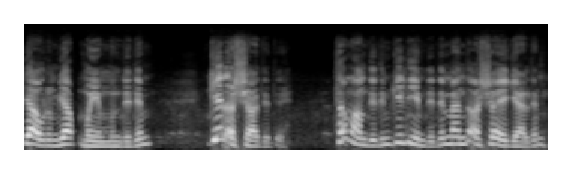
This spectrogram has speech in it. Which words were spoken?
Yavrum yapmayın bunu dedim. Gel aşağı dedi. Tamam dedim geleyim dedim. Ben de aşağıya geldim.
